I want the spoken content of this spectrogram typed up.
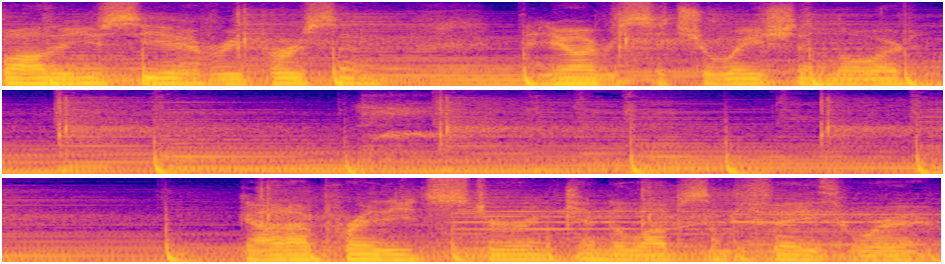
Father, you see every person and you know every situation, Lord. God, I pray that you'd stir and kindle up some faith where,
